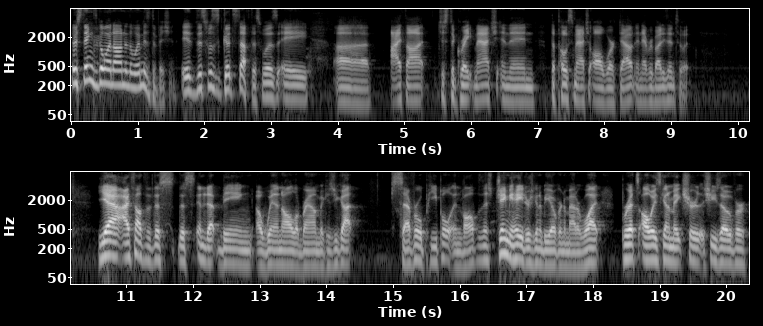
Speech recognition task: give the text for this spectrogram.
There's things going on in the women's division. It, this was good stuff. This was a, uh, I thought, just a great match, and then the post match all worked out, and everybody's into it. Yeah, I thought that this this ended up being a win all around because you got several people involved in this. Jamie Hayter's going to be over no matter what. Britt's always going to make sure that she's over.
